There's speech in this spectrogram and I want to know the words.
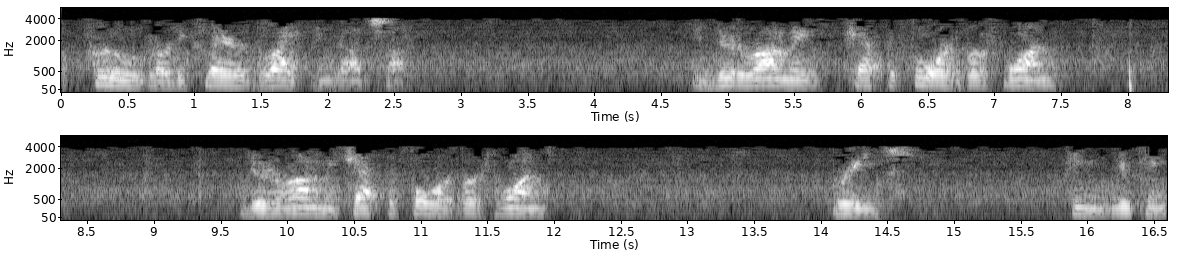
approved or declared right in God's sight. In Deuteronomy chapter 4 verse 1, Deuteronomy chapter 4 verse 1 reads, King, New King,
